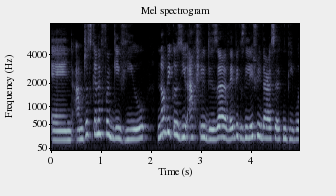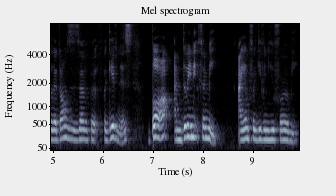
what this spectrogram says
And i'm just gonna forgive you not because you actually deserve it because literally there are certain people that don't deserve forgiveness but i'm doing it for me. I am forgiving you for me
